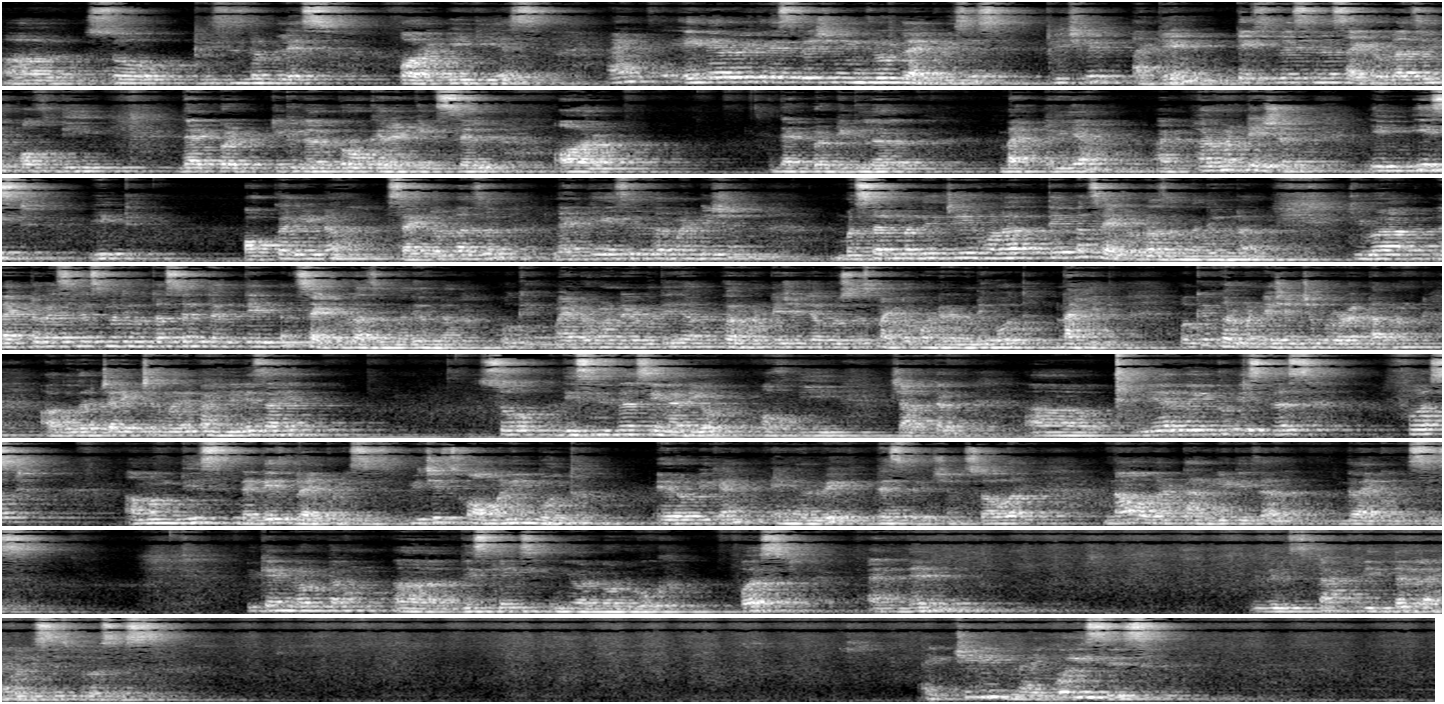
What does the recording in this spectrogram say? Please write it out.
Uh, so this is the place for ETS and anaerobic respiration include glycolysis which will again takes place in the cytoplasm of the that particular prokaryotic cell or that particular bacteria. And fermentation in yeast it occur in a cytoplasm lactic acid fermentation मसलमध्ये जे होणार ते पण सायटोप्लाझममध्ये होणार. किंवा लॅक्टोबॅसिलसमध्ये होत असेल तर ते पण सायटोप्लाझममध्ये होणार. ओके मायटोकॉन्ड्रियामध्ये या फर्मेंटेशनच्या प्रोसेस मायटोकॉन्ड्रियामध्ये होत नाहीत. ओके फर्मेंटेशनचे प्रोडक्ट आपण अगोदरच्या लेक्चरमध्ये पाहिलेलेच आहेत. So this is the scenario of the chapter we are going to discuss first among these that is glycolysis which is common in both. Aerobic and anaerobic respiration. So our now our target is a glycolysis. You can note down uh, these things in your notebook first and then we will start with the glycolysis process. Actually glycolysis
